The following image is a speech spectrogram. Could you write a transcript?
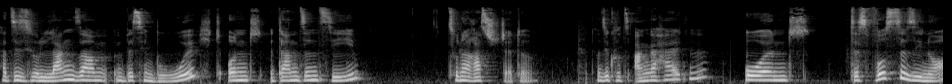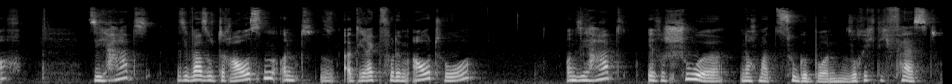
hat sie sich so langsam ein bisschen beruhigt und dann sind sie zu einer Raststätte. Dann haben sie kurz angehalten und das wusste sie noch. Sie hat, sie war so draußen und direkt vor dem Auto und sie hat ihre Schuhe nochmal zugebunden, so richtig fest.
